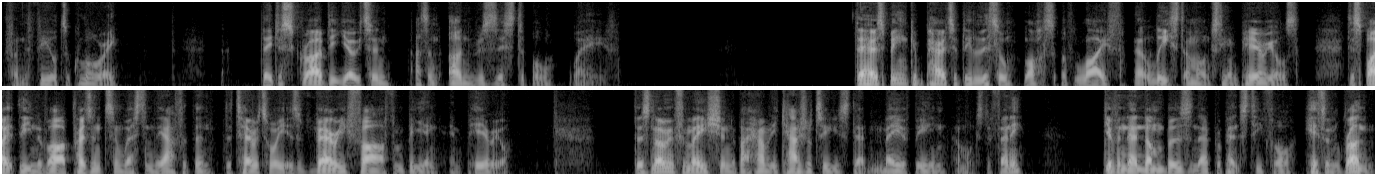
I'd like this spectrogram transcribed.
from the fields of glory. They describe the Jotun as an unresistible wave. There has been comparatively little loss of life, at least amongst the Imperials. Despite the Navarr presence in western Liathaven, the territory is very far from being imperial. There's no information about how many casualties there may have been amongst the Feni. Given their numbers and their propensity for hit and run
